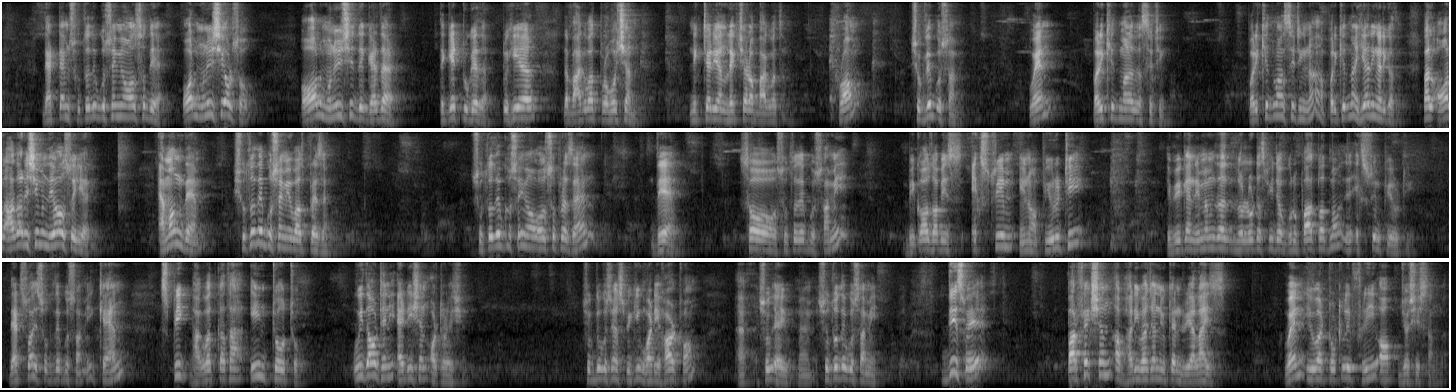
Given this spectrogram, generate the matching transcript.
that time Sutadev Goswami also there, all Munishi also, all Munishi they gather, they get together to hear the Bhagavad promotion, nectarian lecture of Bhagavatam from Shukdev Goswami. When Parikshit Maharaj was sitting, Parikshit was sitting, na? Parikshit Maharaj hearing Harikatha. But all other Rishiman, they are also hearing. Among them, Shutadev Goswami was present. Shutadev Goswami was also present there. So, Shutadev Goswami, because of his extreme, you know, purity, if you can remember the lotus feet of Guru Padma, the extreme purity. That's why Sukdev Goswami can speak Bhagavad Katha in toto, without any addition, alteration. Sukdev Goswami speaking what he heard from uh, Shutadev Goswami. This way, perfection of Hari Bhajan you can realize when you are totally free of Joshi Sangha,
